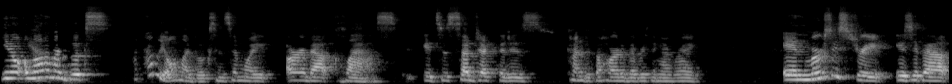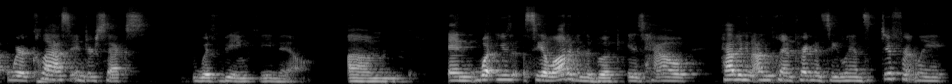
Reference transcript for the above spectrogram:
you know a lot of my books probably all my books in some way are about class. It's a subject that is kind of at the heart of everything I write. And Mercy Street is about where class intersects with being female. Um, and what you see a lot of in the book is how having an unplanned pregnancy lands differently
